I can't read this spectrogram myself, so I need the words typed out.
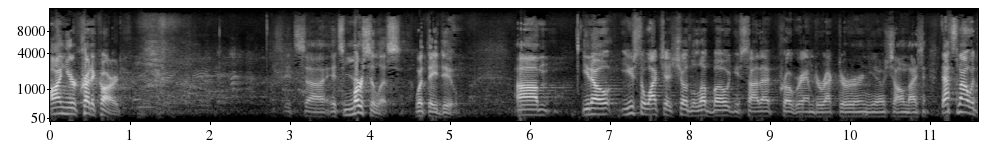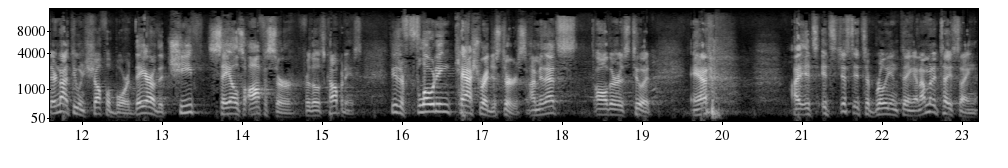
on your credit card. It's, uh, it's merciless what they do. Um, you know, you used to watch that show, The Love Boat, and you saw that program director, and you know, all nice. That's not what they're not doing shuffleboard. They are the chief sales officer for those companies. These are floating cash registers. I mean, that's all there is to it. And I, it's, it's just, it's a brilliant thing. And I'm going to tell you something.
